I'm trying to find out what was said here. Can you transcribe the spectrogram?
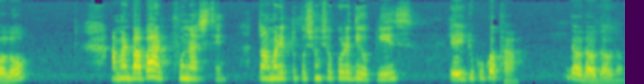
বলো। আমার বাবার ফোন আসছে। তো আমার একটু প্রশংসা করে দিও, প্লিজ। এইটুকু কথা? দাও দাও দাও দাও।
